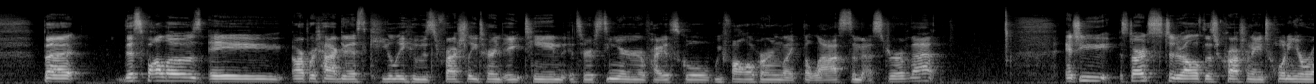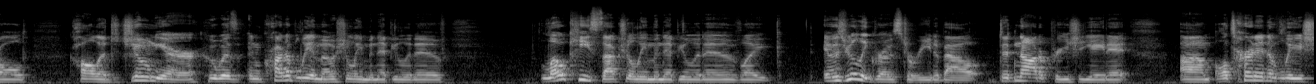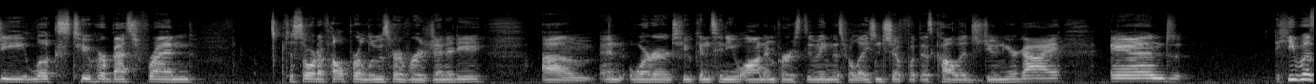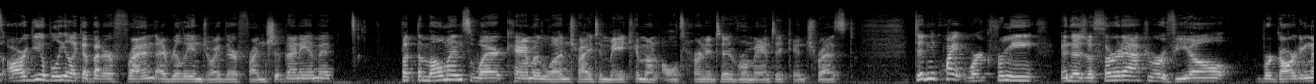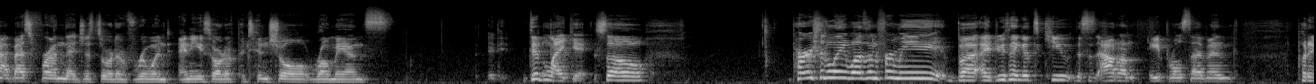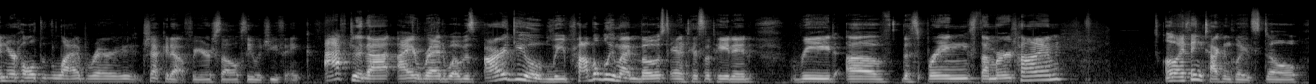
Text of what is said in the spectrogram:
but this follows a our protagonist Keely who's freshly turned 18. It's her senior year of high school. We follow her in like the last semester of that. And she starts to develop this crush on a 20-year-old college junior who is incredibly emotionally manipulative, low-key sexually manipulative, like it was really gross to read about. Did not appreciate it. Um, alternatively, she looks to her best friend to sort of help her lose her virginity um, in order to continue on in pursuing this relationship with this college junior guy. And he was arguably like a better friend. I really enjoyed their friendship dynamic. But the moments where Cameron Lund tried to make him an alternative romantic interest didn't quite work for me. And there's a third act reveal regarding that best friend that just sort of ruined any sort of potential romance. Didn't like it. So personally it wasn't for me, but I do think it's cute. This is out on April 7th. Put in your hold to the library, check it out for yourself, see what you think. After that, I read what was arguably probably my most anticipated read of the spring summer time. Although I think technically it's still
